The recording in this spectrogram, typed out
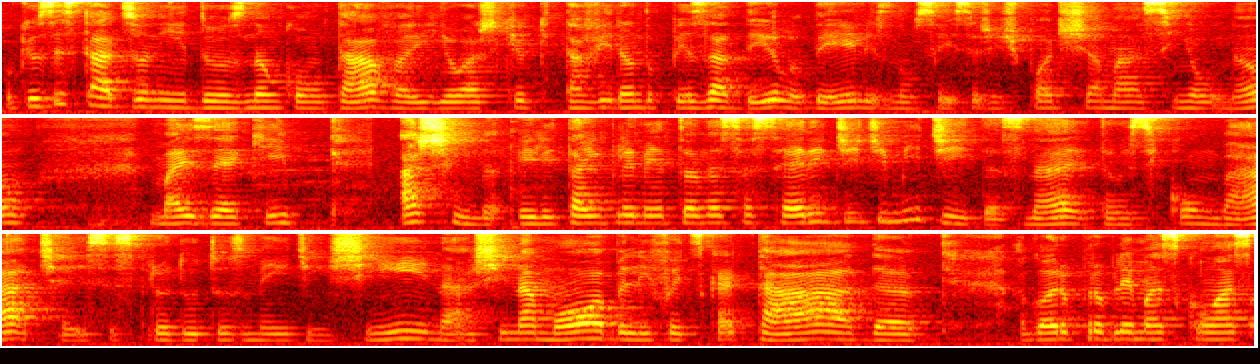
o que os Estados Unidos não contava, e eu acho que o que está virando pesadelo deles, não sei se a gente pode chamar assim ou não, mas é que a China, ele está implementando essa série de, de medidas, né? Então, esse combate a esses produtos made in China, a China Mobile foi descartada, agora problemas com, as,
